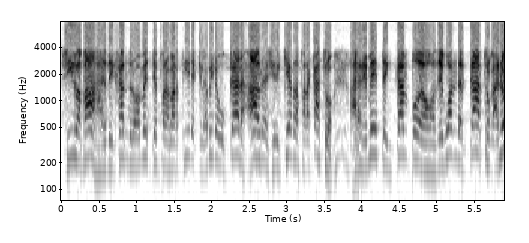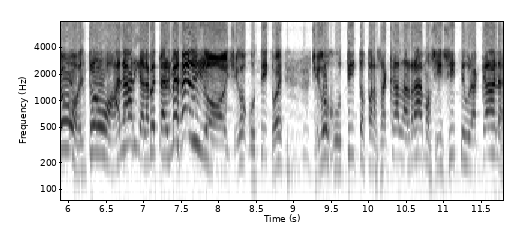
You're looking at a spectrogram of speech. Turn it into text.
Silva va dejando nuevamente para Martínez que la vino a buscar. Abre hacia la izquierda para Castro. Arremete en campo de, Wander Castro. Ganó, entró al área, la meta al medio. Y llegó justito, ¿eh? Llegó justito para sacarla Ramos, insiste Huracán,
